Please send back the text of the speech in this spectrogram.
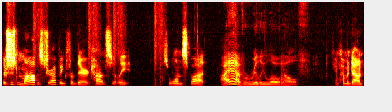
There's just mobs dropping from there constantly. It's one spot. I have really low health. I'm coming down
